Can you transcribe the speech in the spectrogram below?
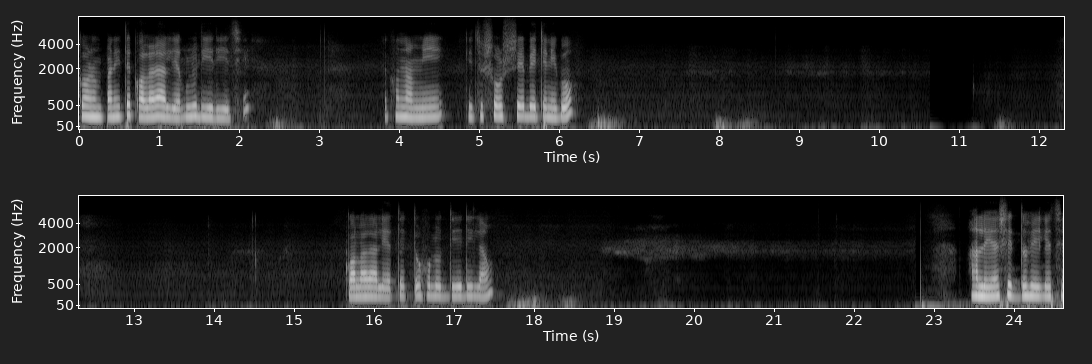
গরম পানিতে কলার আলিয়াগুলো দিয়ে দিয়েছি। এখন আমি কিছু সর্ষে বেটে নিব। কলার আলিয়াতে একটু হলুদ দিয়ে দিলাম। আলিয়া সিদ্ধ হয়ে গেছে।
